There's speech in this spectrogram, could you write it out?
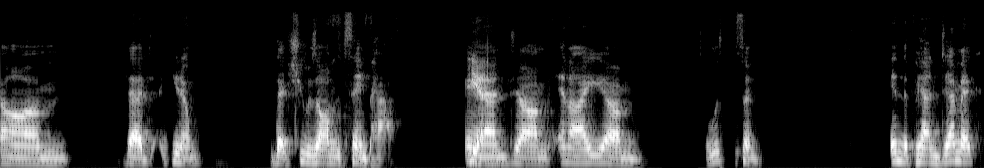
um, that, you know, that she was on the same path. Yeah. And, um, and I, um, listen, in the pandemic,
